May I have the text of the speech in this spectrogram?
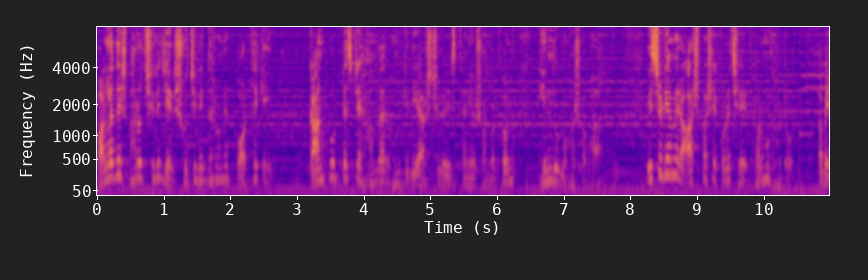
বাংলাদেশ ভারত সিরিজের সূচি নির্ধারণের পর থেকে কানপুর টেস্টে হামলার হুমকি দিয়ে আসছিল স্থানীয় সংগঠন হিন্দু মহাসভা। স্টেডিয়ামের আশপাশে করেছে ধর্মঘট তবে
